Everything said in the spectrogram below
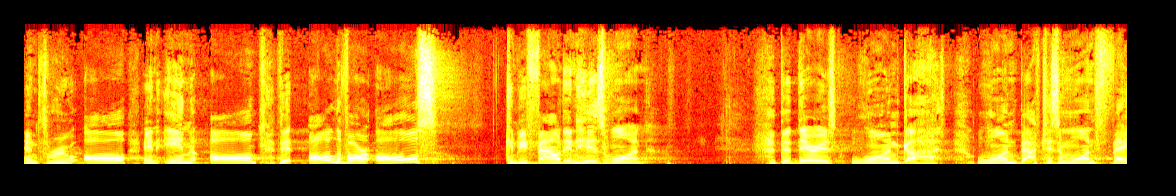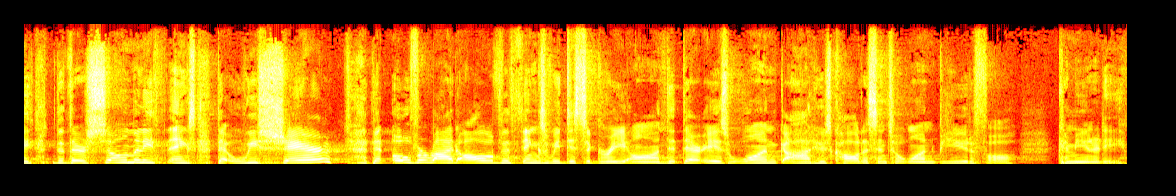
and through all and in all, that all of our alls can be found in His one. That there is one God, one baptism, one faith, that there are so many things that we share that override all of the things we disagree on, that there is one God who's called us into one beautiful community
